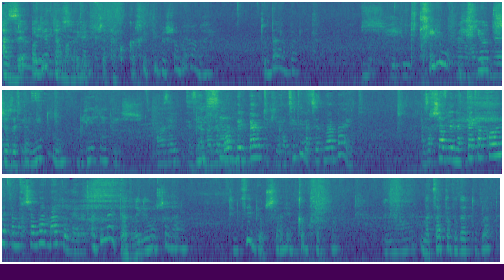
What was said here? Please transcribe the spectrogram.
אז זה עוד יותר מראה לי שאתה כל כך איתי ושומר עליי. תודה רבה. תתחילו לחיות שזה תמיד הוא בלי רגש. אבל זה- מאוד בלבל אותי, כי רציתי לצאת מהבית. אז עכשיו לנתק הכל את המחשבה, מה את אומרת? אז אולי תעברי לירושלים. תמצאי בירושלים במקום חיפה. לא- מצאת עבודה טובה? כן.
